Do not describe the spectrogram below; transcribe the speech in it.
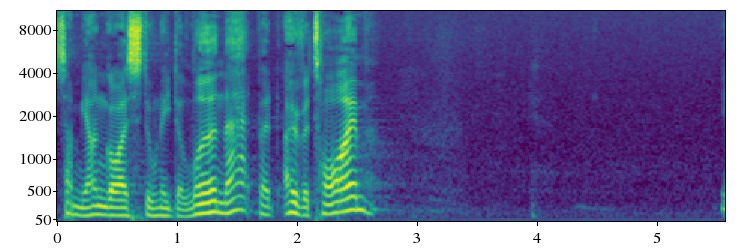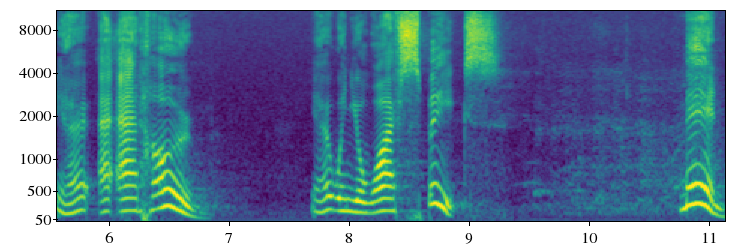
Some young guys still need to learn that, but over time, you know, at home, you know, when your wife speaks, men,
